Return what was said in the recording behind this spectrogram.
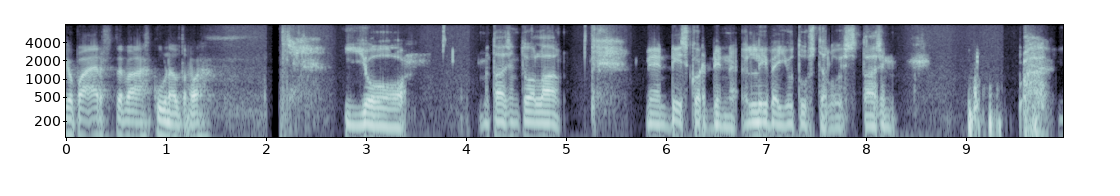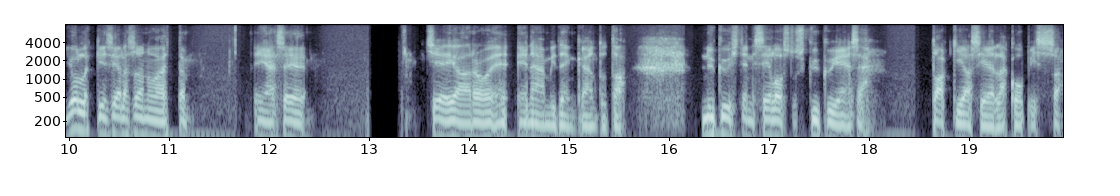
jopa ärsyttävää kuunneltavaa. Joo. Mä taisin tuolla meidän Discordin live-jutusteluissa taisin jollekin siellä sanoa, että eihän se JR ole enää mitenkään tota, nykyisten selostuskykyjensä takia siellä kopissa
